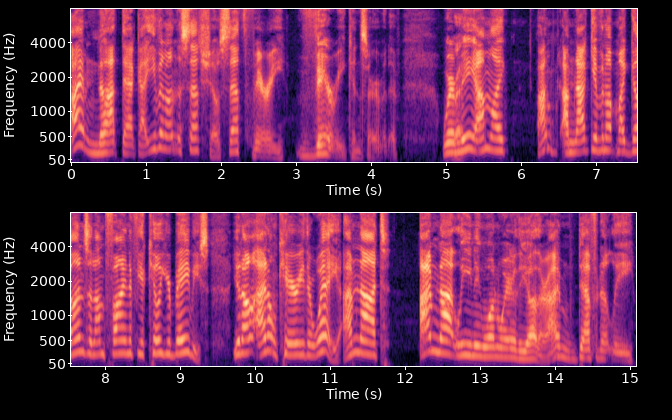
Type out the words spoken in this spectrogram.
I'm not that guy. Even on the Seth show, Seth's very, very conservative. Where Right. me, I'm like. I'm I'm not giving up my guns and I'm fine if you kill your babies. You know, I don't care either way. I'm not I'm not leaning one way or the other. I'm definitely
